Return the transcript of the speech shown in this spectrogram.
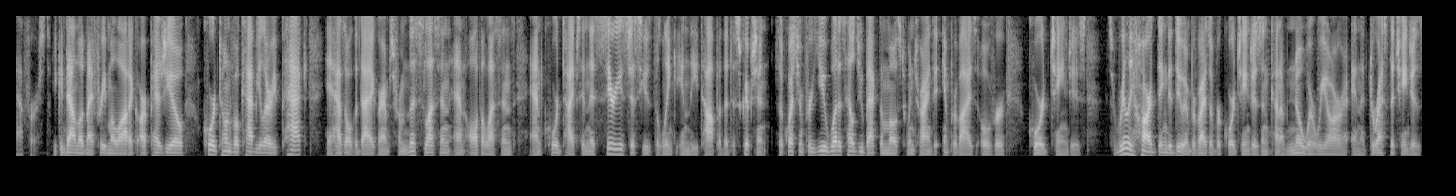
at first. You can download my free melodic arpeggio chord tone vocabulary pack. It has all the diagrams from this lesson and all the lessons and chord types in this series. Just use the link in the top of the description. So question for you, what has held you back the most when trying to improvise over chord changes? It's a really hard thing to do, improvise over chord changes and kind of know where we are and address the changes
